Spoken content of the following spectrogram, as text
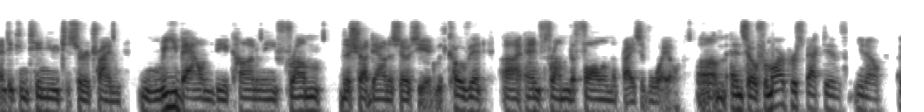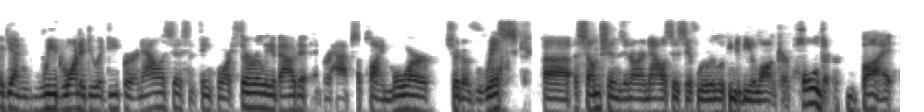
and to continue to sort of try and rebound the economy from the shutdown associated with COVID uh, and from the fall in the price of oil. Um, and so, from our perspective, you know, again, we'd want to do a deeper analysis and think more thoroughly about it and perhaps apply more sort of risk uh, assumptions in our analysis if we were looking to be a long-term holder. But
